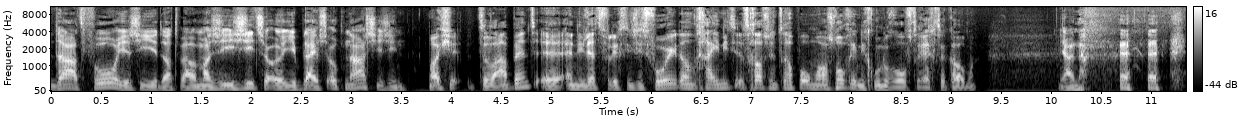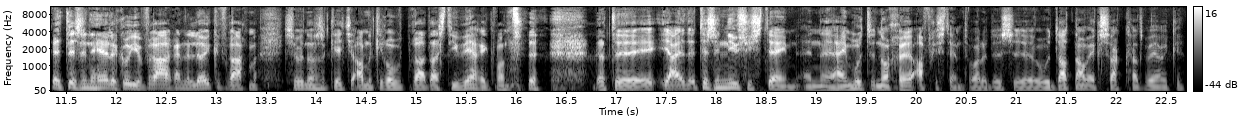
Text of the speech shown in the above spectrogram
inderdaad voor je zie je dat wel. Maar je, ziet zo, je blijft ook naast je zien. Maar als je te laat bent uh, en die ledverlichting zit voor je... dan ga je niet het gas intrappen om alsnog in die groene golf terecht te komen? Ja, nou, het is een hele goede vraag en een leuke vraag. Maar zullen we nog eens een keertje andere keer over praten als die werkt? Want dat, uh, ja, het is een nieuw systeem en hij moet nog afgestemd worden. Dus hoe dat nou exact gaat werken...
